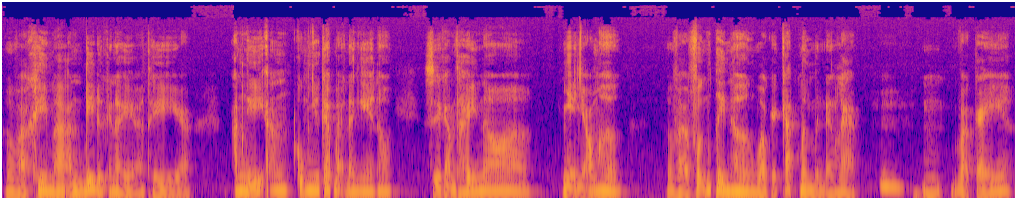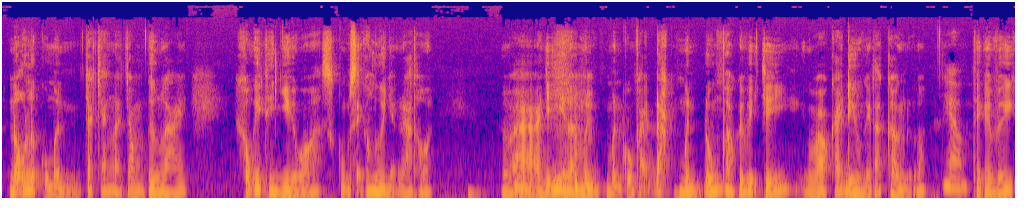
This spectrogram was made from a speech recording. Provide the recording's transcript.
và khi mà anh biết được cái này á thì à, anh nghĩ anh cũng như các bạn đang nghe thôi sẽ cảm thấy nó nhẹ nhõm hơn và vững tin hơn vào cái cách mà mình đang làm Ừ. ừ, và cái nỗ lực của mình chắc chắn là trong tương lai không ít thì nhiều á, cũng sẽ có người nhận ra thôi và dĩ nhiên là mình mình cũng phải đặt mình đúng vào cái vị trí vào cái điều người ta cần nữa Dạ. thì cái vi-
